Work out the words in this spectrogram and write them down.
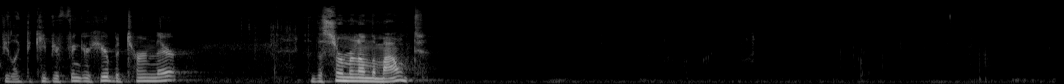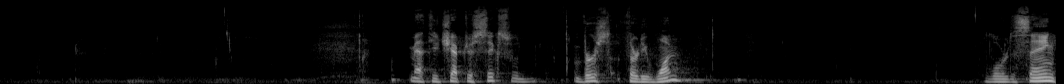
If you'd like to keep your finger here, but turn there. The Sermon on the Mount. Matthew chapter 6, verse 31. The Lord is saying,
